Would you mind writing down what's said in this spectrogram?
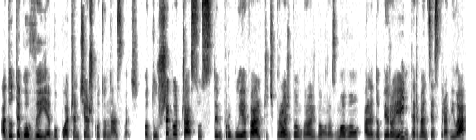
a do tego wyje, bo płaczem ciężko to nazwać. Od dłuższego czasu z tym próbuje walczyć prośbą, groźbą, rozmową, ale dopiero jej interwencja sprawiła,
